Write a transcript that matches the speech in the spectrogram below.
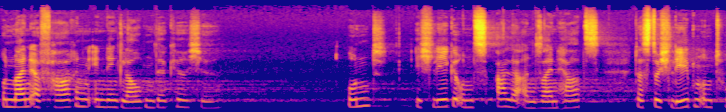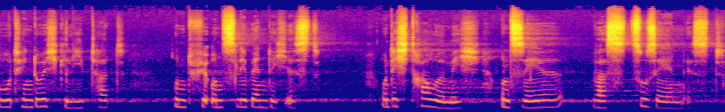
und mein Erfahren in den Glauben der Kirche. Und ich lege uns alle an sein Herz, das durch Leben und Tod hindurch geliebt hat und für uns lebendig ist. Und ich traue mich und sehe was zu sehen ist.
